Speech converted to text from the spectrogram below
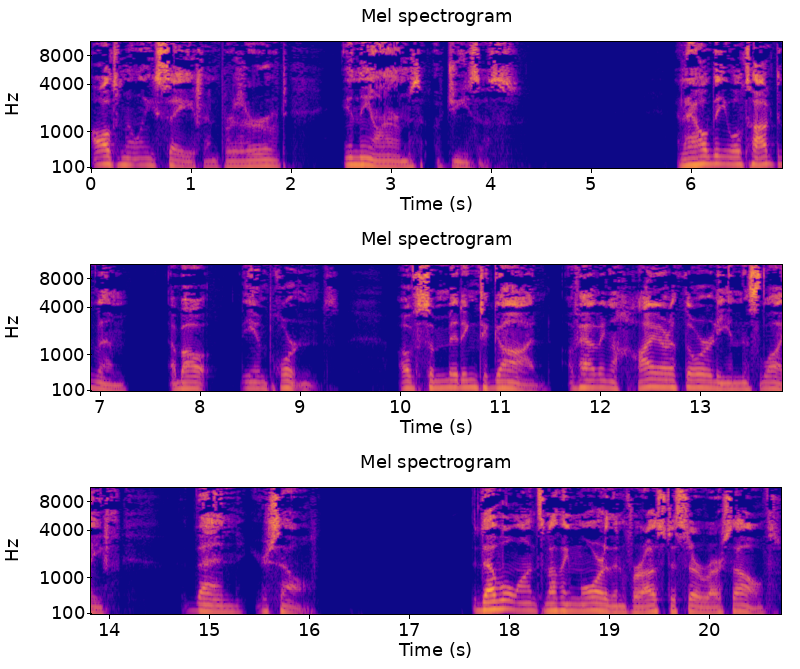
ultimately safe and preserved in the arms of Jesus. And I hope that you will talk to them about the importance of submitting to God, of having a higher authority in this life than yourself. The devil wants nothing more than for us to serve ourselves.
